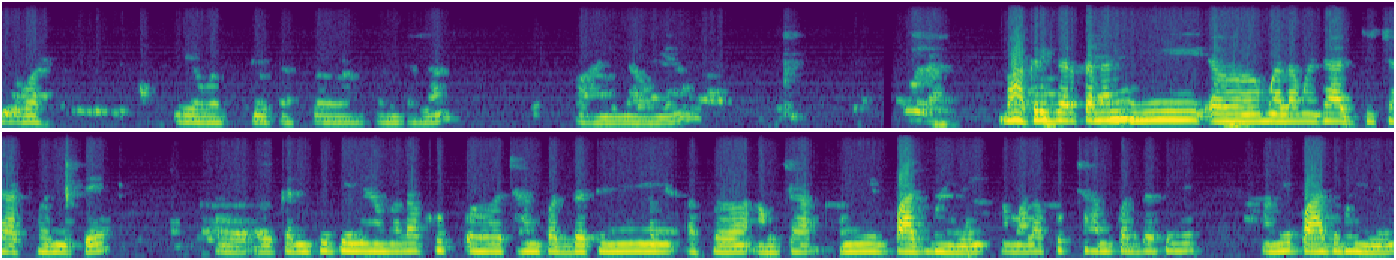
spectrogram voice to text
व्यवस्थित व्यवस्थित असं आपण त्याला पाणी लावूया. बोला. भाकरी करताना नेहमी मला माझ्या आजीची आठवण येते. कारण की तिने आम्हाला खूप छान पद्धतीने असं आमच्या आम्ही पाच बहिणी आम्हाला खूप छान पद्धतीने आम्ही पाच बहिणी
